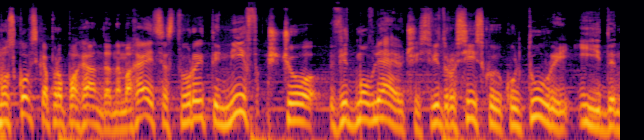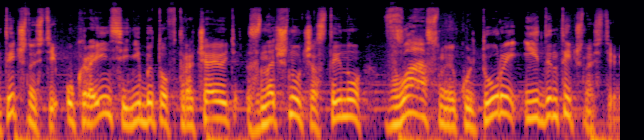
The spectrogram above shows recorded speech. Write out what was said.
Московська пропаганда намагається створити міф, що відмовляючись від російської культури і ідентичності, українці нібито втрачають значну частину власної культури і ідентичності.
